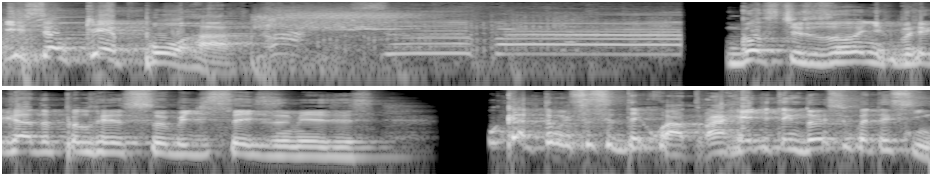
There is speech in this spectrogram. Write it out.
Isso é o que, porra? Ghost Zone, obrigado pelo resub de seis meses. O cara tem 1,64. A rede tem 2,55.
